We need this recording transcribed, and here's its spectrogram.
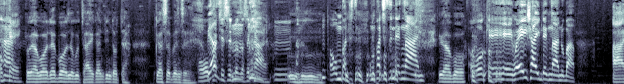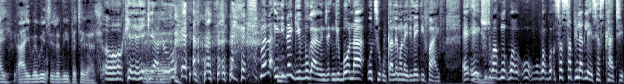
okay. Uyabona ebona ukuthi hayi kanti indoda kuyasebenzela oh Uyazi- phathi izinto zasekhaya. Oh, umphathisi umphathisi into encane. Yabo okay wayishaya into encane ubaba. Hayi hayi bekuyinsizwe biyiphethe kahle. Okay ngiyaku Mana into engiyibukayo nje ngibona uthi uqale ngo1985 eh eh kusho ukuthi sasaphila kulesi isikhathi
